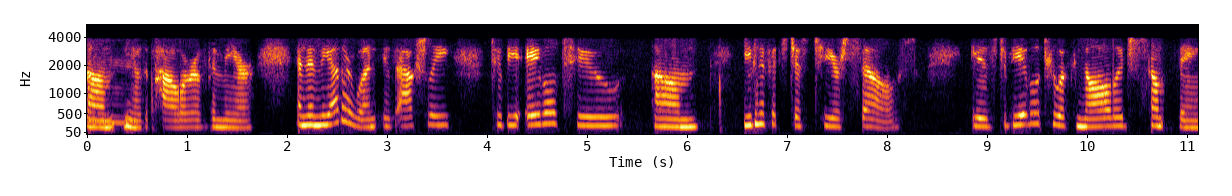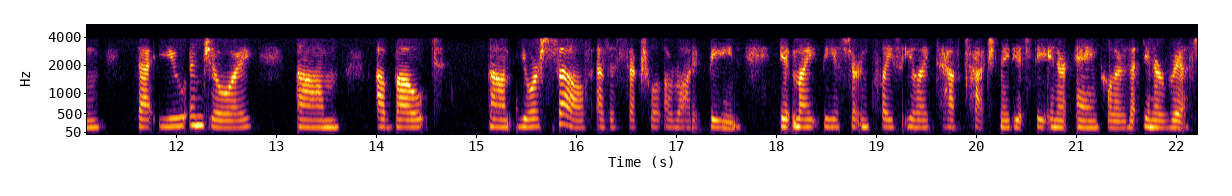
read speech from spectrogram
um, you know, the power of the mirror. And then the other one is actually to be able to, um, even if it's just to yourselves, is to be able to acknowledge something that you enjoy um, about um, yourself as a sexual erotic being. It might be a certain place that you like to have touched. Maybe it's the inner ankle or the inner wrist,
